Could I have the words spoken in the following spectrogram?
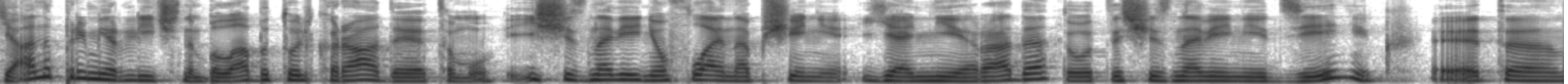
я, например, лично была бы только рада этому. Исчезновение офлайн общения я не рада, то вот исчезновение денег, это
